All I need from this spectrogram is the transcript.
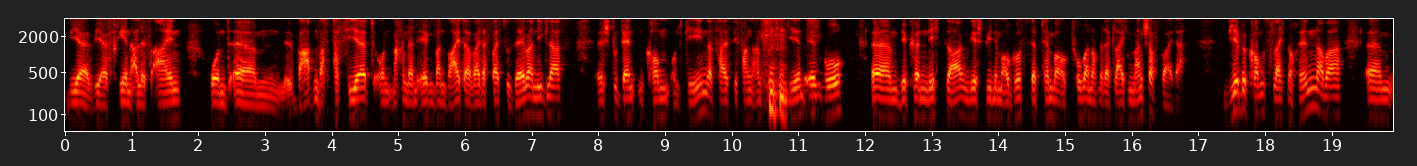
wir, wir frieren alles ein und ähm, warten, was passiert und machen dann irgendwann weiter, weil das weißt du selber, Niklas, äh, Studenten kommen und gehen, das heißt, sie fangen an zu studieren irgendwo. Ähm, wir können nicht sagen, wir spielen im August, September, Oktober noch mit der gleichen Mannschaft weiter. Wir bekommen es vielleicht noch hin, aber ähm,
